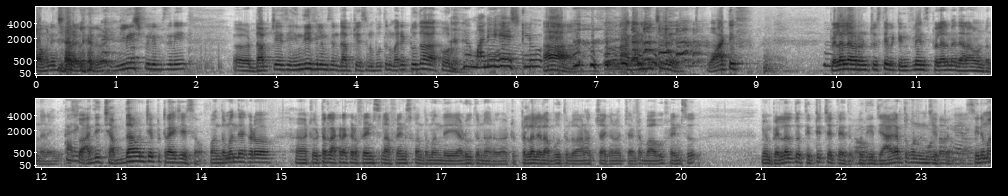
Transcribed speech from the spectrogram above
గమనించారో లేదు. ఇంగ్లీష్ ఫిల్మ్స్ని డబ్ చేసి హిందీ ఫిల్మ్స్ని డబ్ చేసిన బూతులు మరి టు ద కోర్ మనీ హేస్ట్లు. నాకు అనిపించింది వాట్ ఇఫ్ పిల్లలు ఎవరైనా చూస్తే వీటి ఇన్ఫ్లుయెన్స్ పిల్లల మీద ఎలా ఉంటుంది అనేది సో అది చెప్దామని చెప్పి ట్రై చేసాం కొంతమంది ఎక్కడో ఆ, ట్విట్టర్లో అక్కడక్కడ ఫ్రెండ్స్ నా ఫ్రెండ్స్ కొంతమంది అడుగుతున్నారు "అటు పిల్లలు ఇలా బూతులు అనొచ్చా అనొచ్చా అంటే బాబు ఫ్రెండ్స్ మేము పిల్లలతో తిట్టించట్లేదు. కొద్దిగా జాగ్రత్తగా ఉండని చెప్పాం. సినిమా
